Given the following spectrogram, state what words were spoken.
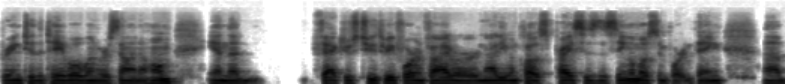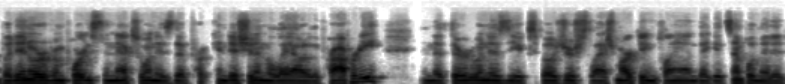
bring to the table when we're selling a home. And the factors two, three, four, and five are not even close. Price is the single most important thing. Uh, but in order of importance, the next one is the condition and the layout of the property. And the third one is the exposure slash marketing plan that gets implemented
